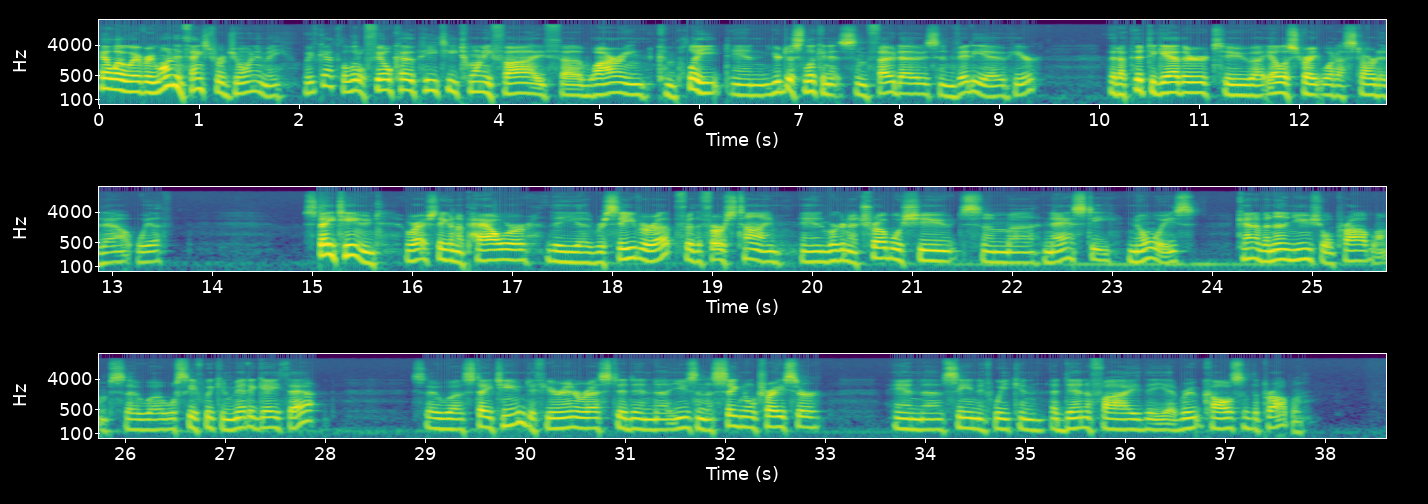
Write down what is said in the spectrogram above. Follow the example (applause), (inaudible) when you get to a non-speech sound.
Hello everyone and thanks for joining me. We've got the little Philco PT25 uh, wiring complete and you're just looking at some photos and video here that I put together to uh, illustrate what I started out with. Stay tuned. We're actually going to power the uh, receiver up for the first time and we're going to troubleshoot some uh, nasty noise, kind of an unusual problem. So uh, we'll see if we can mitigate that. So uh, stay tuned if you're interested in uh, using a signal tracer and uh, seeing if we can identify the uh, root cause of the problem.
